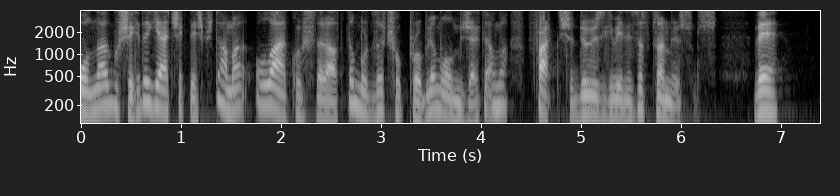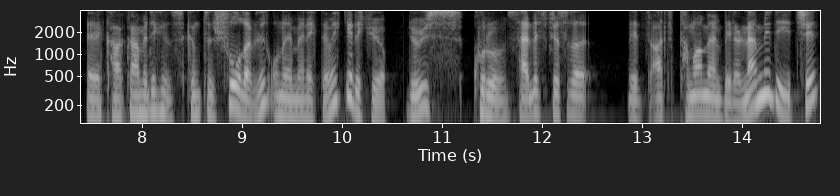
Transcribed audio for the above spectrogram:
Onlar bu şekilde gerçekleşmişti ama olağan koşullar altında burada da çok problem olmayacaktı ama farklı işte döviz gibi elinizde tutamıyorsunuz. Ve e, KKM'deki sıkıntı şu olabilir onu hemen eklemek gerekiyor. Döviz kuru serbest piyasada artık tamamen belirlenmediği için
